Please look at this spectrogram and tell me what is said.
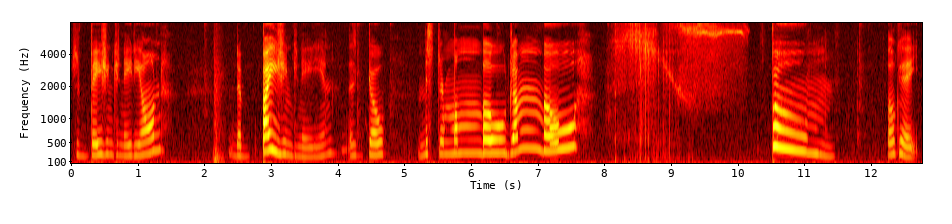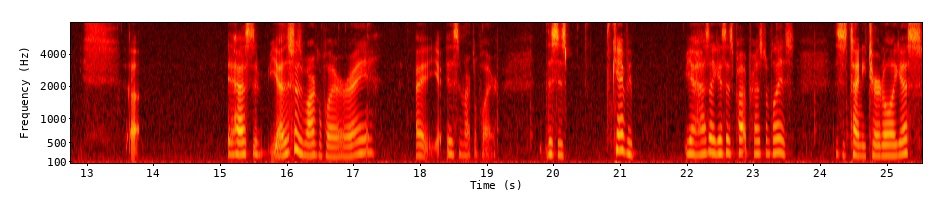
Just Bajan Canadian. The Bajan Canadian. Let's go. Mr. Mumbo Jumbo. Okay. Uh, it has to. Yeah, this is Markiplier, right? I yeah, this is Markiplier. This is can't be. Yeah, has I guess it's Preston Playz. This is Tiny Turtle, I guess.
